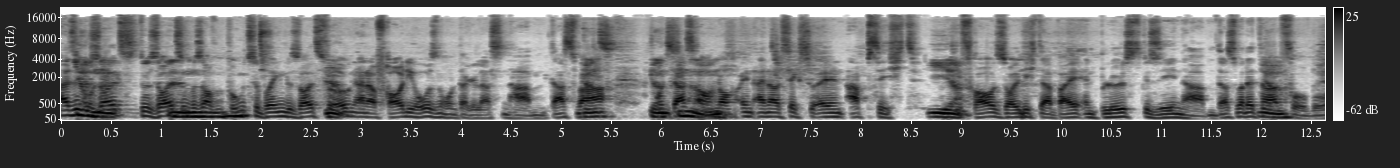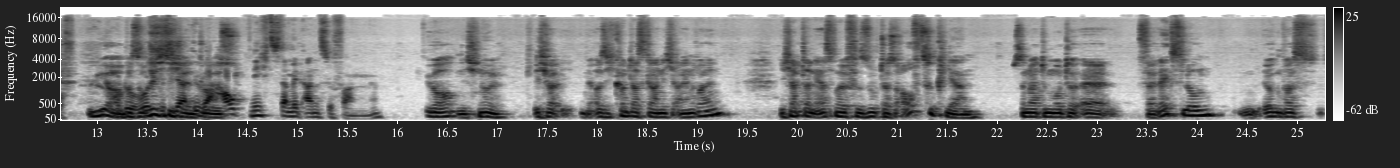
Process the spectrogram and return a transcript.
Also ja, du, sollst, du sollst, um es auf den Punkt zu bringen, du sollst für ja. irgendeiner Frau die Hosen runtergelassen haben. Das war ganz, ganz und das genau. auch noch in einer sexuellen Absicht. Ja. Die Frau soll dich dabei entblößt gesehen haben. Das war der Tatvorwurf. Ja, und du wusstest ja entblößt. überhaupt nichts damit anzufangen. Ne? Überhaupt nicht, null. Ich war, also ich konnte das gar nicht einreihen. Ich habe dann erstmal versucht, das aufzuklären. So nach dem Motto, äh, Verwechslung, irgendwas,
